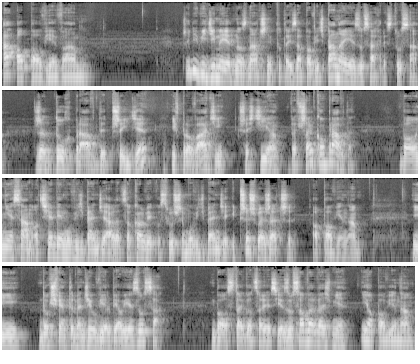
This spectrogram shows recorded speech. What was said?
a opowie wam. Czyli widzimy jednoznacznie tutaj zapowiedź Pana Jezusa Chrystusa, że Duch Prawdy przyjdzie i wprowadzi chrześcijan we wszelką prawdę. Bo nie sam od siebie mówić będzie, ale cokolwiek usłyszy, mówić będzie i przyszłe rzeczy opowie nam. I Duch Święty będzie uwielbiał Jezusa, bo z tego, co jest Jezusowe, weźmie i opowie nam.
